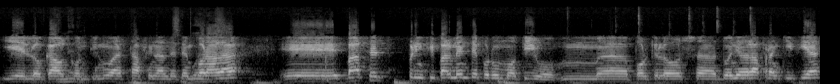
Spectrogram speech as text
y el lockout continúa hasta final de temporada, eh, va a ser principalmente por un motivo, mm, eh, porque los eh, dueños de las franquicias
